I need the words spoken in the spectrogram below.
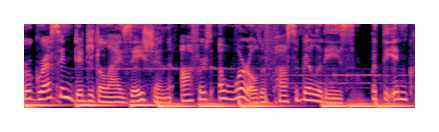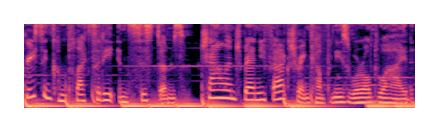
Progressing digitalization offers a world of possibilities, but the increasing complexity in systems challenge manufacturing companies worldwide.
